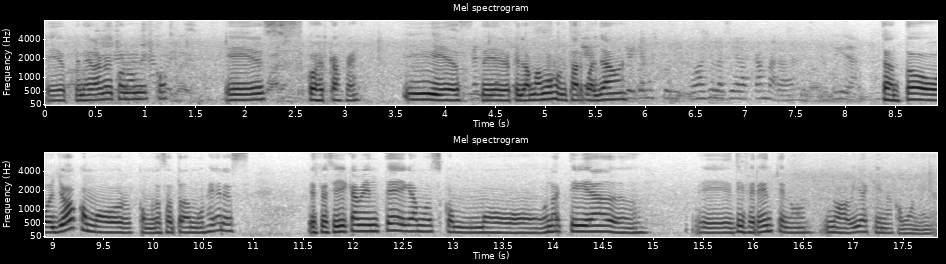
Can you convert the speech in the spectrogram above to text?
eh, obtener algo económico es coger café y este, lo que llamamos juntar guayaba. Tanto yo como, como las otras mujeres, específicamente, digamos, como una actividad eh, diferente, no, no había aquí en la comunidad.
